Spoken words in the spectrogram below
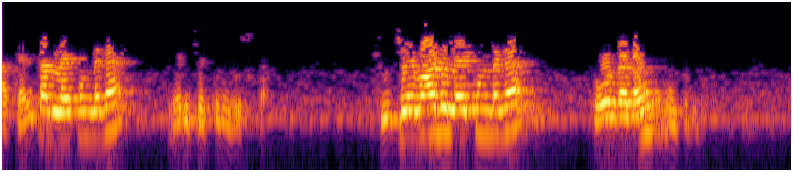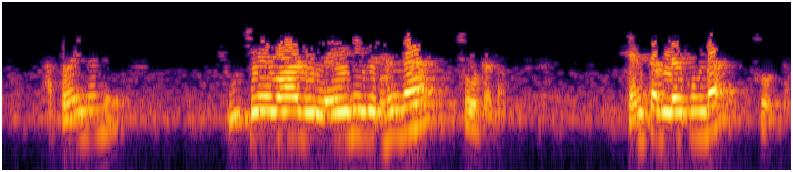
ఆ సెంటర్ లేకుండా మీరు చెట్టుని చూస్తారు. చూచేవాడు లేకుండా చూడడం ఉంటుంది. అర్థమైందండి? చూచేవాడు లేని విధంగా చూడడం. సెంటర్ లేకుండా చూడడం.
